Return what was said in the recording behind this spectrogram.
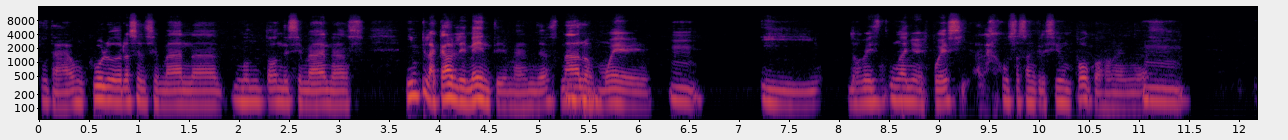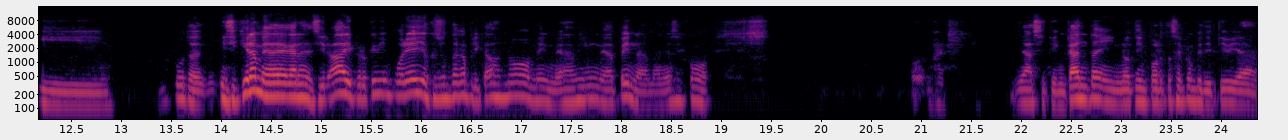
puta, un culo de horas a la semana, un montón de semanas, implacablemente, ¿me entiendes? Nada los Ujú. mueve mm, y los ves un año después y a las justas han crecido un poco, ¿no? ¿Entiendes? mm. Y, puta, ni siquiera me da ganas de decir, ay, pero qué bien por ellos que son tan aplicados. No, men, me da, me da pena, man. Es como, oh, ya, si te encanta y no te importa ser competitivo, ya,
